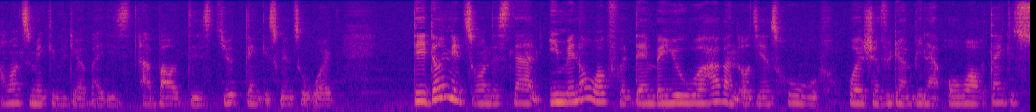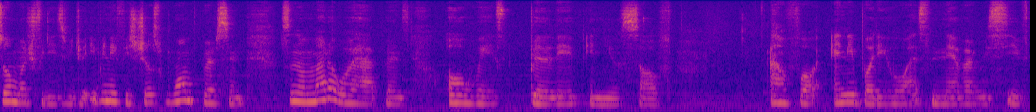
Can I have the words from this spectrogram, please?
I want to make a video about this about this. Do you think it's going to work? They don't need to understand. It may not work for them but you will have an audience who will watch your video and be like oh wow thank you so much for this video even if it's just one person. So no matter what happens always believe in yourself and for anybody who has never received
